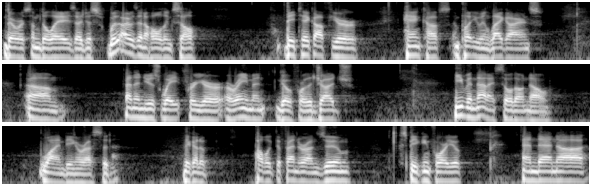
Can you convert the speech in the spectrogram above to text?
there were some delays. I just, I was in a holding cell. They take off your handcuffs and put you in leg irons. Um, and then you just wait for your arraignment, go for the judge. Even then, I still don't know why I'm being arrested. They got a public defender on Zoom speaking for you. And then. Uh,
